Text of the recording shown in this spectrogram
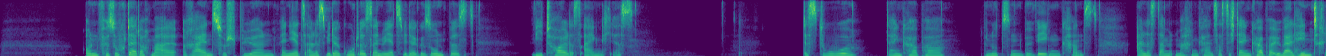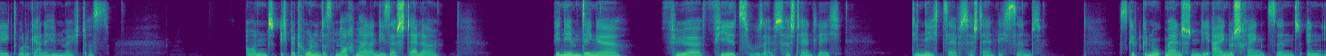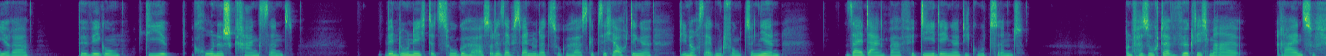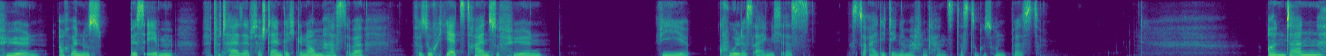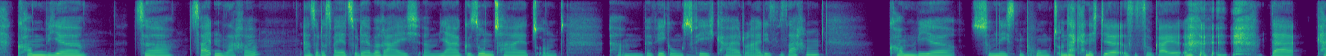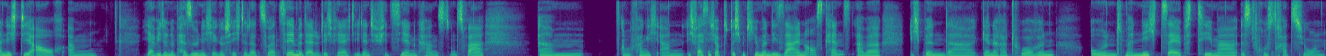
und versuch da doch mal reinzuspüren, wenn jetzt alles wieder gut ist, wenn du jetzt wieder gesund bist, wie toll das eigentlich ist. Dass du deinen Körper benutzen, bewegen kannst, alles damit machen kannst, dass dich dein Körper überall hinträgt, wo du gerne hin möchtest. Und ich betone das nochmal an dieser Stelle. Wir nehmen Dinge für viel zu selbstverständlich, die nicht selbstverständlich sind. Es gibt genug Menschen, die eingeschränkt sind in ihrer Bewegung, die chronisch krank sind. Wenn du nicht dazugehörst oder selbst wenn du dazugehörst, gibt es sicher auch Dinge, die noch sehr gut funktionieren. Sei dankbar für die Dinge, die gut sind. Und versuch da wirklich mal rein zu fühlen, auch wenn du es bis eben für total selbstverständlich genommen hast, aber versuch jetzt reinzufühlen, wie cool das eigentlich ist, dass du all die Dinge machen kannst, dass du gesund bist. Und dann kommen wir zur zweiten Sache. Also das war jetzt so der Bereich, ähm, ja, Gesundheit und ähm, Bewegungsfähigkeit und all diese Sachen, kommen wir zum nächsten Punkt. Und da kann ich dir, es ist so geil, da kann ich dir auch ähm, ja wieder eine persönliche Geschichte dazu erzählen, mit der du dich vielleicht identifizieren kannst. Und zwar, ähm, wo fange ich an? Ich weiß nicht, ob du dich mit Human Design auskennst, aber ich bin da Generatorin und mein Nicht-Selbst-Thema ist Frustration.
